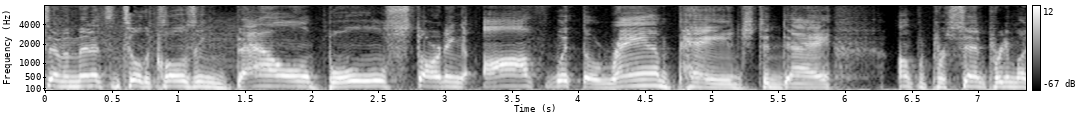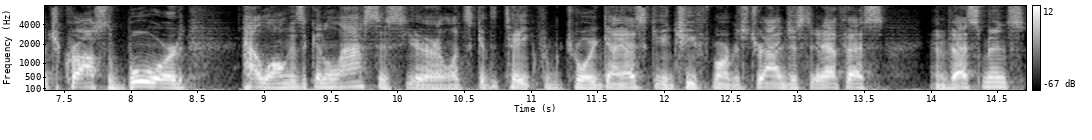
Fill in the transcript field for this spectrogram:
Seven minutes until the closing bell. Bulls starting off with the rampage today. Up a percent pretty much across the board. How long is it going to last this year? Let's get the take from Troy Gayeski, Chief Market Strategist at FS Investments.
